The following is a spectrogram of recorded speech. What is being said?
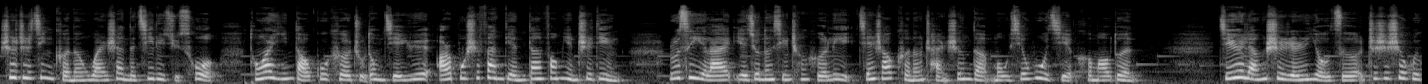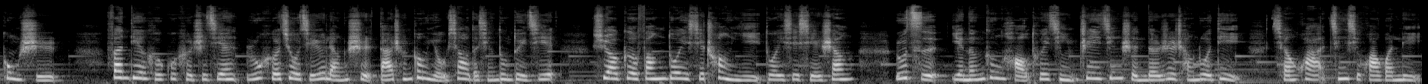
设置尽可能完善的激励举措，从而引导顾客主动节约，而不是饭店单方面制定。如此一来，也就能形成合力，减少可能产生的某些误解和矛盾。节约粮食，人人有责，这是社会共识。饭店和顾客之间如何就节约粮食达成更有效的行动对接，需要各方多一些创意，多一些协商，如此也能更好推进这一精神的日常落地，强化精细化管理。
